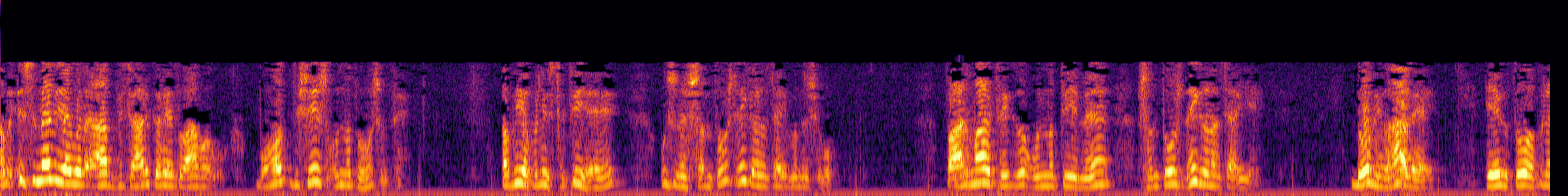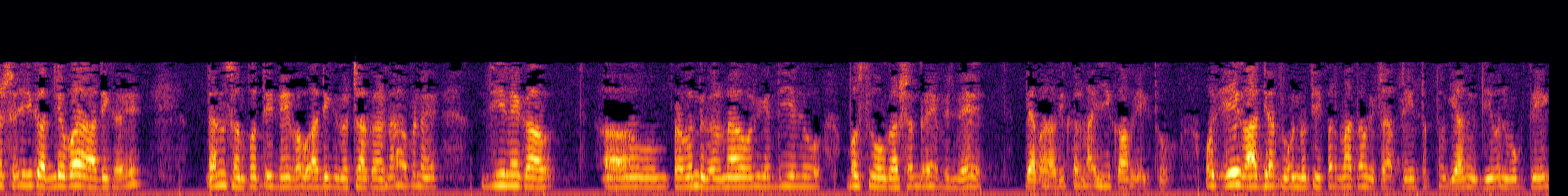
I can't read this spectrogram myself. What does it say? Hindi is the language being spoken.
अब इसमें भी अगर आप विचार करें तो आप बहुत विशेष उन्नत हो सकते हैं। अभी अपनी स्थिति है उसमें संतोष नहीं करना चाहिए मनुष्य को। पारमार्थिक उन्नति में संतोष नहीं करना चाहिए। दो विभाग है। एक तो अपने शरीर का निर्वाह आदि करे, धन संपत्ति, वैभव आदि की इकट्ठा करना, अपने जीने का प्रबंध करना उसके दिए जो वस्तुओं का संग्रह व्यापार आदि करना, ये काम एक तो। और एक आध्यात्मिक उन्नति परमात्मा की प्राप्ति तत्व ज्ञान जीवन मुक्ति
